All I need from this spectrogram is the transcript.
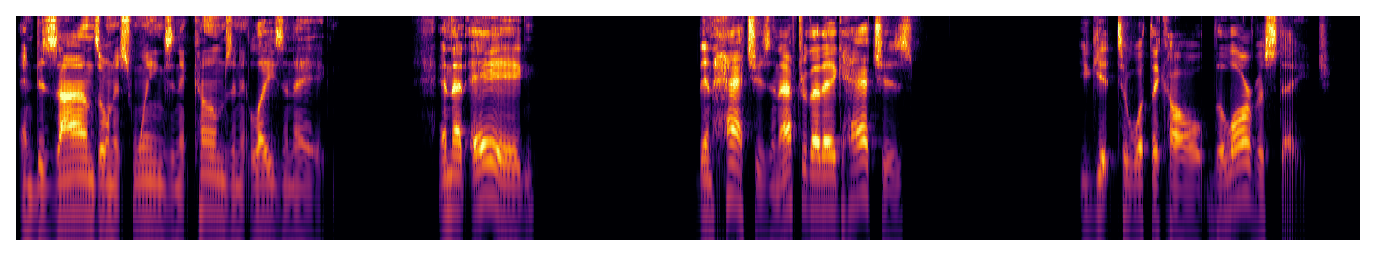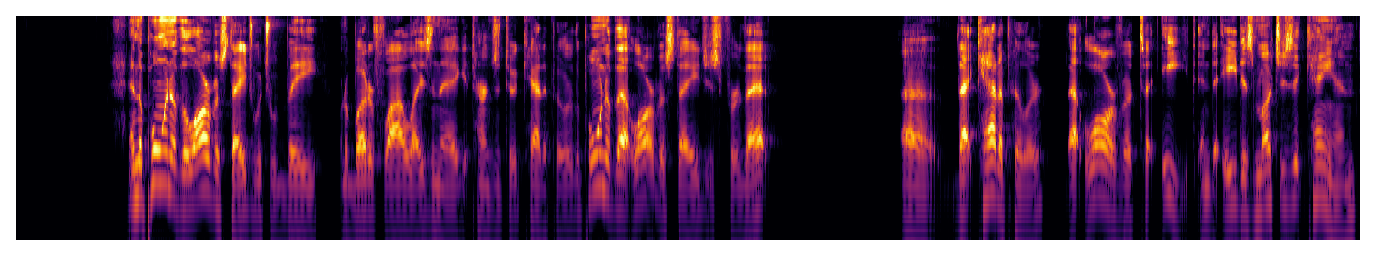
and designs on its wings, and it comes and it lays an egg. And that egg then hatches. And after that egg hatches, you get to what they call the larva stage. And the point of the larva stage, which would be when a butterfly lays an egg, it turns into a caterpillar. The point of that larva stage is for that uh, that caterpillar, that larva, to eat and to eat as much as it can.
